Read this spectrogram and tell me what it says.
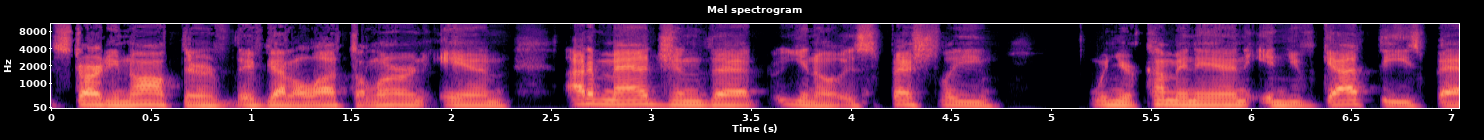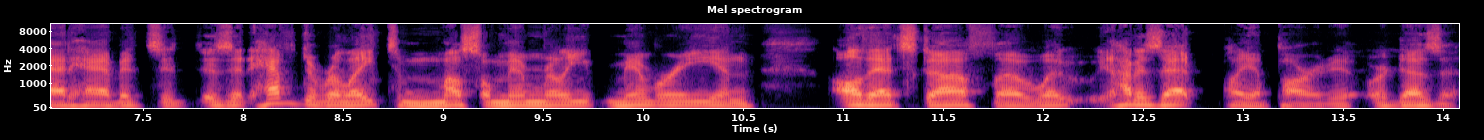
starting off they're they've got a lot to learn and i'd imagine that you know especially when you're coming in and you've got these bad habits, it, does it have to relate to muscle memory, memory, and all that stuff? Uh, what, how does that play a part, or does it?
